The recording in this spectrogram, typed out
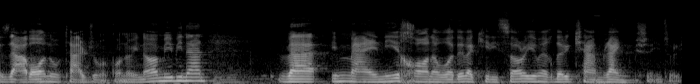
زبان رو ترجمه کنه و اینا می‌بینن و این معنی خانواده و کلیسا رو یه مقداری کمرنگ میشه اینطوری.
